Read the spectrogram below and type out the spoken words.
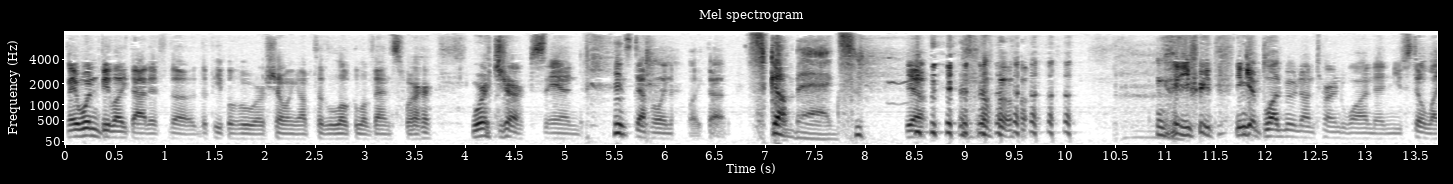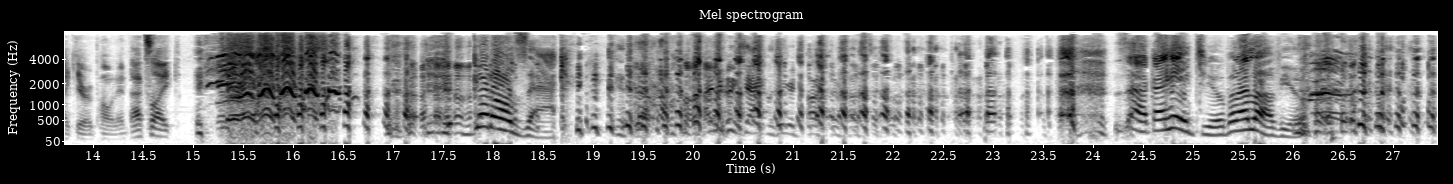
It wouldn't be like that if the the people who are showing up to the local events were were jerks, and it's definitely not like that. Scumbags. Yeah. you, you can get Blood Moon on turn one, and you still like your opponent. That's like Good old Zach. I knew exactly what you're talking about. too. Zach, I hate you, but I love you.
